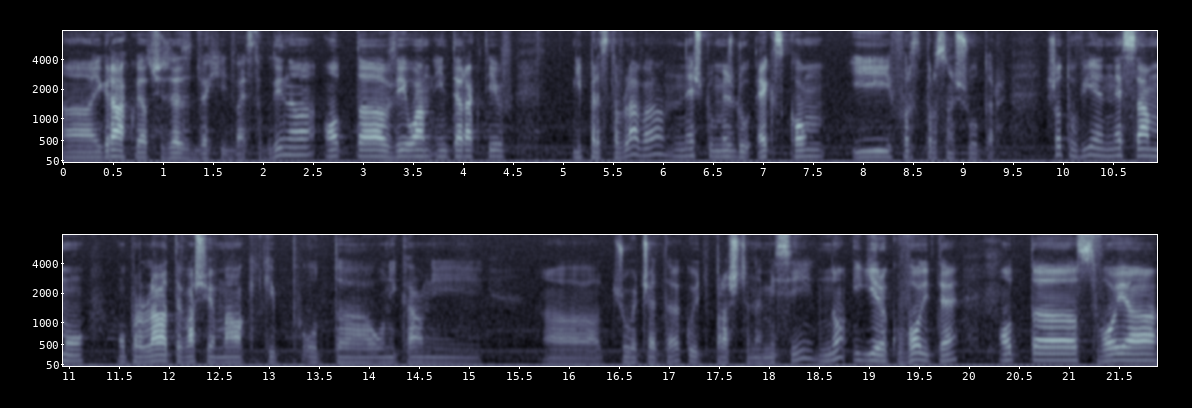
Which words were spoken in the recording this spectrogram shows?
А, игра, която ще излезе 2020 година от а, V1 Interactive и представлява нещо между XCOM и First Person Shooter. Защото вие не само управлявате вашия малък екип от а, уникални а, човечета, които пращате на мисии, но и ги ръководите от а, своя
